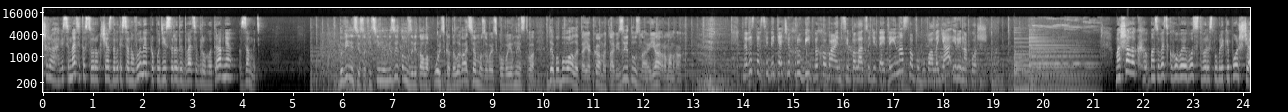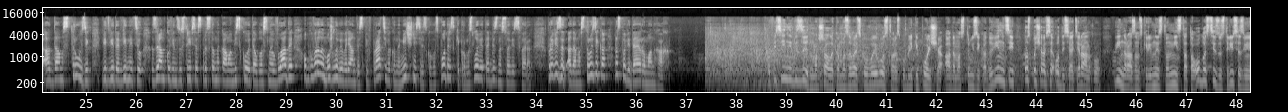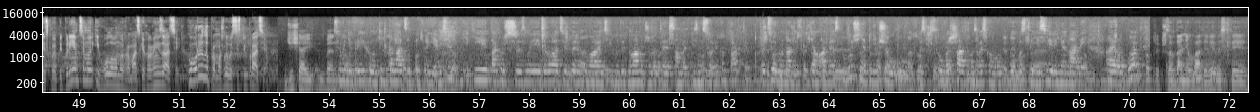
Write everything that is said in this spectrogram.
Вечора. 18.40. Час дивитися новини про події середи 22 травня. За мить. До Вінниці з офіційним візитом завітала польська делегація Мозовецького воєвництва. Де побували та яка мета візиту, знаю я, Роман Гах. На виставці дитячих робіт вихованці Палацу дітей та юнацтва побувала я, Ірина Корж. Маршалок Мазовецького воєводства Республіки Польща Адам Струзік відвідав Вінницю. Зранку він зустрівся з представниками міської та обласної влади. Обговорили можливі варіанти співпраці в економічній, сільськогосподарській, промисловій та бізнесовій сферах. Про візит Адама Струзіка розповідає Роман Гах. Офіційний візит маршалика Мазовецького воєводства Республіки Польща Адама Струзіка до Вінниці розпочався о 10 ранку. Він разом з керівництвом міста та області зустрівся з вінницькими підприємцями і головами громадських організацій. Говорили про можливості співпраці. Dzisiaj będą Сьогодні приїхало кільканадцять підприємців, які також з моєю делегацією перебувають і будуть налагоджувати саме бізнесові контакти. Працюємо над відкриттям авіасполучення, тому що у, у Варшаві Мазовецькому воєводстві є свій регіональний аеропорт. Завдання влади вивести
